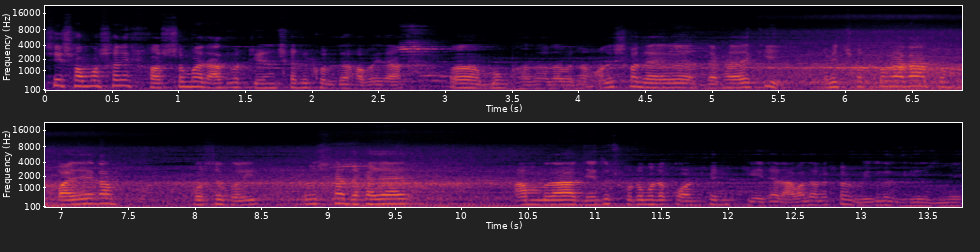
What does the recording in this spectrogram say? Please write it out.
সেই সমস্যা নিয়ে সবসময় রাত বা টেনশন করলে হবে না মুখ ভালো হবে না। অনেক সময় দেখা যায়- কি, আমি ছোট্ট একটা বাইরে একটা পোস্ট করি তো সেটা দেখা যায় আমরা যেহেতু ছোটো মোটো কন্টেন্ট ক্রিয়েটার আমাদের অনেক সময় ভিডিওতে ভিউজ নেই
